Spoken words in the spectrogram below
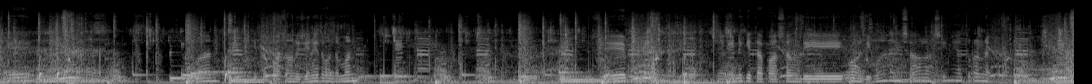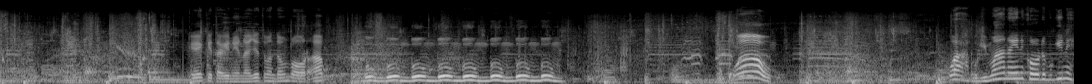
Oke. Teman, kita pasang di sini teman-teman. Sip. Yang ini kita pasang di wah di mana nih salah sini aturannya. Oke, kita iniin aja teman-teman power up. Boom boom boom boom boom boom boom boom. Wow. Wah, bagaimana ini kalau udah begini?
